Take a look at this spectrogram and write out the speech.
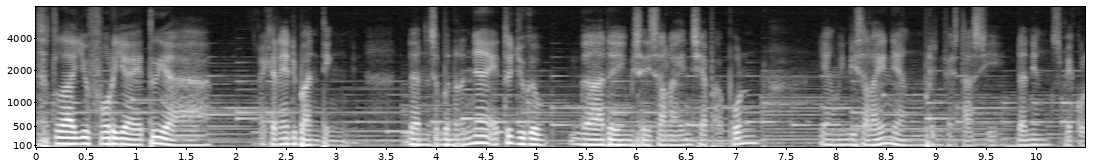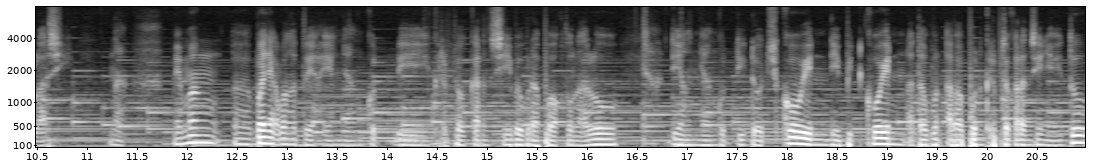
setelah euforia itu ya akhirnya dibanting dan sebenarnya itu juga nggak ada yang bisa disalahin siapa pun. Yang disalahin yang berinvestasi dan yang spekulasi. Nah memang e, banyak banget tuh ya yang nyangkut di cryptocurrency beberapa waktu lalu. Yang nyangkut di Dogecoin, di Bitcoin ataupun apa pun cryptocurrency-nya itu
